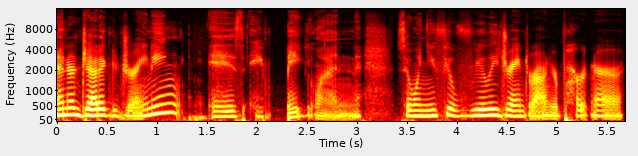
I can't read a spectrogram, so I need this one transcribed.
energetic draining is a big one. So when you feel really drained around your partner,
